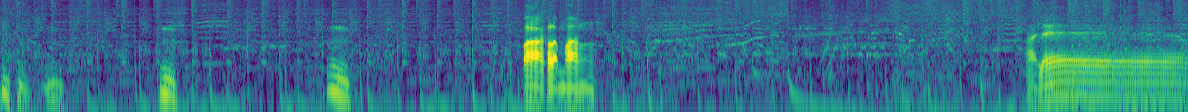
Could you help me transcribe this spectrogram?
อืม อืม อืม ป้ากระมัง ตายแล้ว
